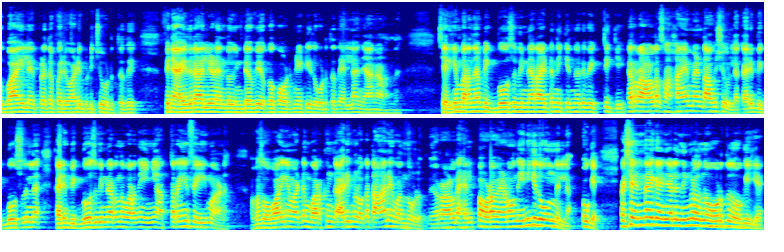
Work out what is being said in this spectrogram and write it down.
ദുബായിലെ ഇപ്പോഴത്തെ പരിപാടി പിടിച്ചു കൊടുത്തത്. പിന്നെ ഹൈദരാലിയുടെ എന്തോ ഇന്റർവ്യൂ ഒക്കെ കോർഡിനേറ്റ് ചെയ്ത് കൊടുത്തത് എല്ലാം ഞാനാണെന്ന്. ശരിക്കും പറഞ്ഞാൽ ബിഗ് ബോസ് വിന്നറായിട്ട് നിൽക്കുന്ന ഒരു വ്യക്തിക്ക് വേറെ ആളുടെ സഹായം വേണ്ട ആവശ്യമില്ല. കാര്യം ബിഗ് ബോസിന് കാര്യം ബിഗ് ബോസ് വിന്നർ എന്ന് പറഞ്ഞു കഴിഞ്ഞാൽ അത്രയും ഫെയിമാണ് അപ്പോൾ സ്വാഭാവികമായിട്ടും വർക്കും കാര്യങ്ങളൊക്കെ താനേ വന്നോളും. വേറെ ആളുടെ ഹെൽപ്പ് അവിടെ വേണമെന്ന് എനിക്ക് തോന്നുന്നില്ല. ഓക്കെ പക്ഷേ എന്തായി കഴിഞ്ഞാലും നിങ്ങളൊന്ന് ഓർത്ത് നോക്കിക്കേ.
